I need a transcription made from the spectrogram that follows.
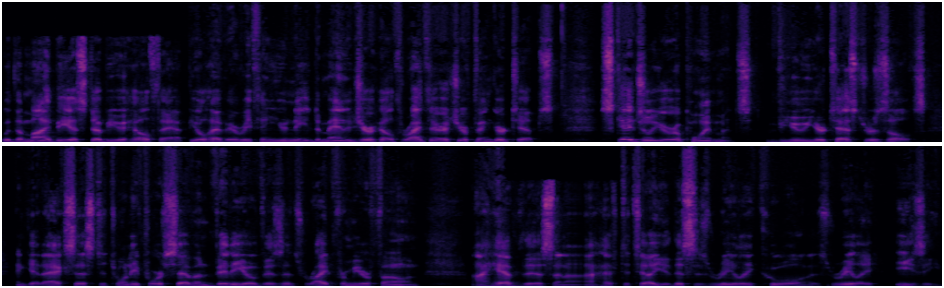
With the MyBSW Health app, you'll have everything you need to manage your health right there at your fingertips. Schedule your appointments, view your test results, and get access to 24 7 video visits right from your phone. I have this, and I have to tell you, this is really cool and it's really easy.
